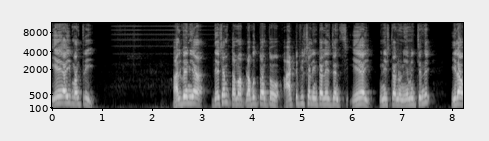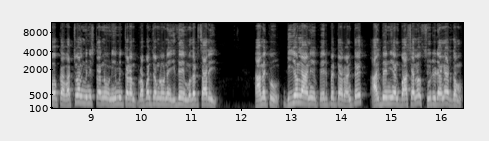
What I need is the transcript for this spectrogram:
ఏఐ మంత్రి. అల్బేనియా దేశం తమ ప్రభుత్వంతో ఆర్టిఫిషియల్ ఇంటెలిజెన్స్ ఏఐ మినిస్టర్ను నియమించింది. ఇలా ఒక వర్చువల్ మినిస్టర్ను నియమించడం ప్రపంచంలోనే ఇదే మొదటిసారి. ఆమెకు డియోలా అని పేరు పెట్టారు. అంటే ఆల్బేనియన్ భాషలో సూర్యుడు అని అర్థం.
